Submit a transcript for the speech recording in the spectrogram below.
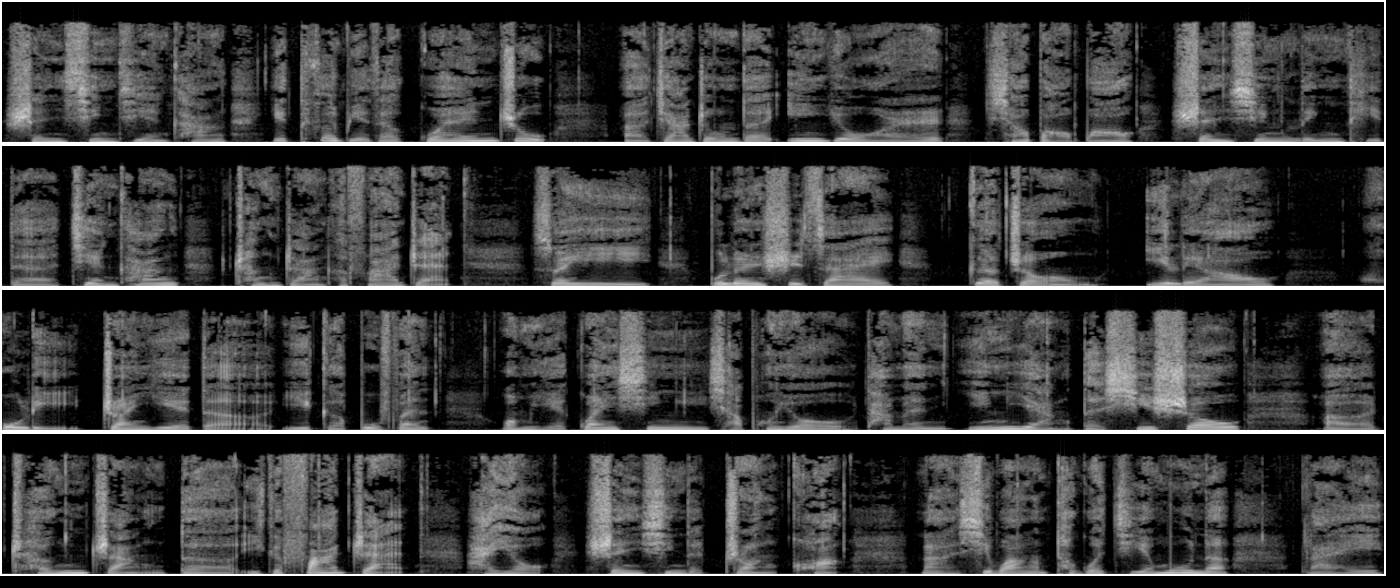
身心健康，也特别的关注。呃，家中的婴幼儿、小宝宝身心灵体的健康成长和发展，所以不论是在各种医疗护理专业的一个部分，我们也关心小朋友他们营养的吸收、呃成长的一个发展，还有身心的状况。那希望透过节目呢，来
